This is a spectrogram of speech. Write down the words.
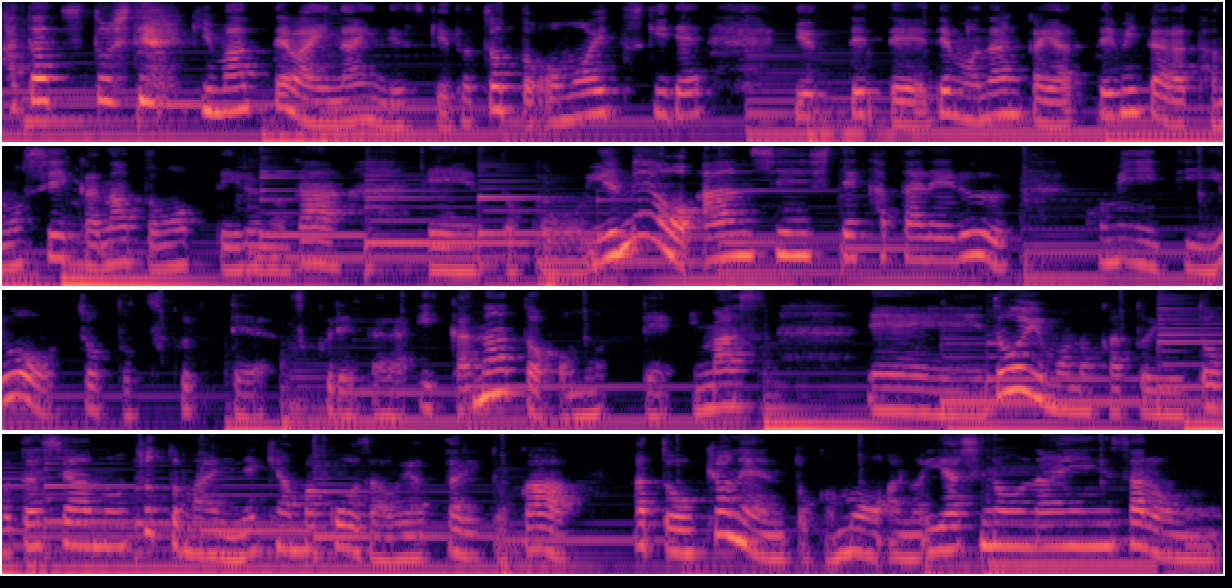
形として決まってはいないんですけどちょっと思いつきで言っててでもなんかやってみたら楽しいかなと思っているのが、えーと、こう夢を安心して語れるコミュニティをちょっと作って作れたらいいかなと思っています。えー、どういうものかというと私あのちょっと前にねキャンバ講座をやったりとかあと去年とかもあの癒しのオンラインサロン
